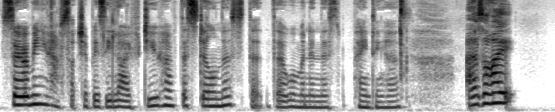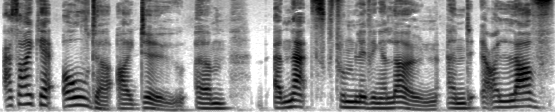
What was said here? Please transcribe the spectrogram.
So, I mean, you have such a busy life. Do you have the stillness that the woman in this painting has? As I as I get older, I do. Um, and that's from living alone. And I love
